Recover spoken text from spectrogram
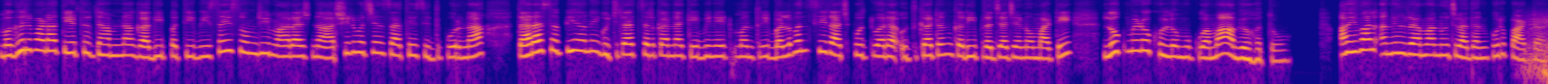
મગરવાડા તીર્થધામના ગાદીપતિ વિષય સોમજી મહારાજના આશીર્વચન સાથે સિદ્ધપુરના ધારાસભ્ય અને ગુજરાત સરકારના કેબિનેટ મંત્રી બલવંતસિંહ રાજપૂત દ્વારા ઉદ્ઘાટન કરી પ્રજાજનો માટે લોકમેળો ખુલ્લો મૂકવામાં આવ્યો હતો. અહેવાલ અનિલ રામાનુજ, રાધનપુર, પાટણ.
